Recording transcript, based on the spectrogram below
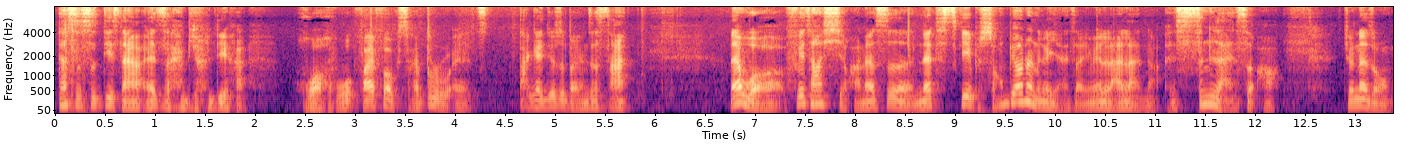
但是是第三，Edge 还比较厉害，火狐 Firefox 还不如 Edge，大概就是百分之三。但我非常喜欢的是 Netscape 商标的那个颜色，因为蓝蓝的，深蓝色哈，就那种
